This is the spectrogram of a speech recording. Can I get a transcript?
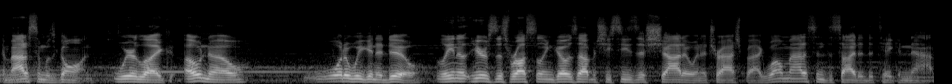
and Madison was gone. We're like, oh no, what are we to do? Lena hears this rustling, goes up, and she sees this shadow in a trash bag. Well, Madison decided to take a nap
